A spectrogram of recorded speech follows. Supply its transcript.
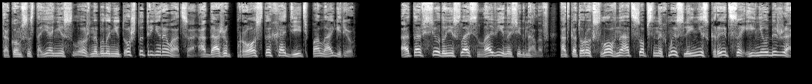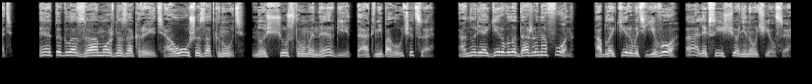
таком состоянии сложно было не то что тренироваться, а даже просто ходить по лагерю. Отовсюду неслась лавина сигналов, от которых словно от собственных мыслей не скрыться и не убежать. Это глаза можно закрыть, а уши заткнуть, но с чувством энергии так не получится. Оно реагировало даже на фон, а блокировать его Алекс еще не научился.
